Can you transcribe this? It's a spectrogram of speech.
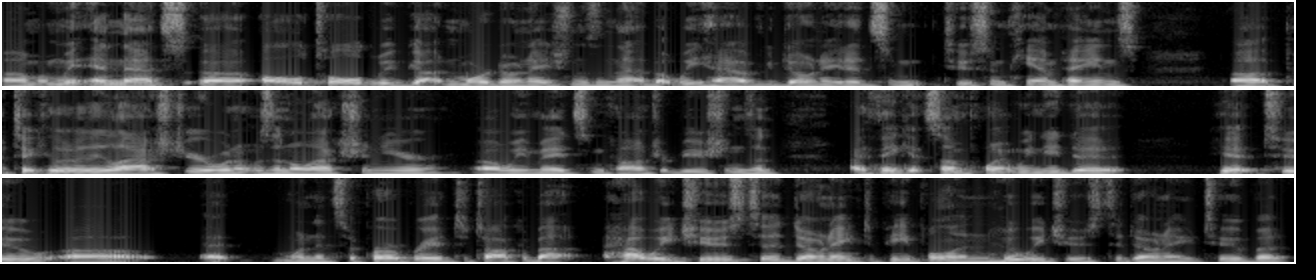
Um, and, we, and that's uh, all told. We've gotten more donations than that, but we have donated some to some campaigns, uh, particularly last year when it was an election year. Uh, we made some contributions, and I think at some point we need to hit to uh, at, when it's appropriate to talk about how we choose to donate to people and who we choose to donate to. But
